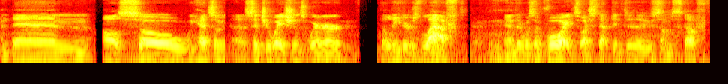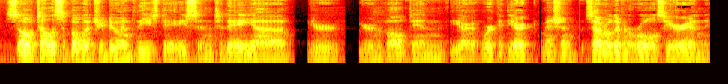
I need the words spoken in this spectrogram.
and then also we had some uh, situations where the leaders left Mhm. and there was a void, so I stepped into some stuff. So tell us about what you're doing these days. And today, uh, you're you're involved in the work at the Ark Mission. Several different roles here, and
